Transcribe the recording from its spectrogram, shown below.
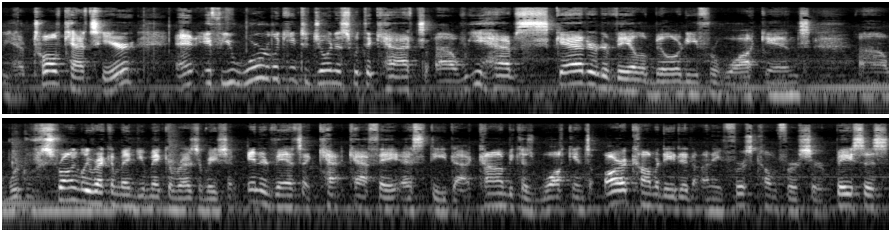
We have 12 cats here, and if you were looking to join us with the cats, uh, we have scattered availability for walk ins. Uh, would strongly recommend you make a reservation in advance at catcafesd.com because walk ins are accommodated on a first come, first served basis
